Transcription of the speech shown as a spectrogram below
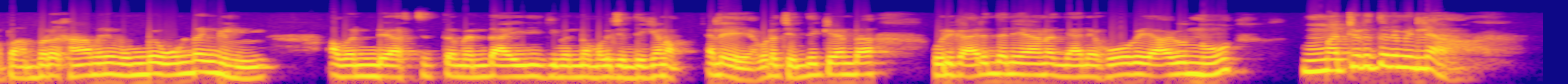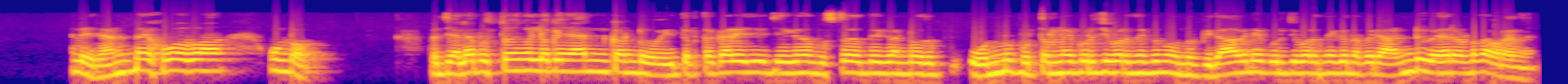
അപ്പൊ അബ്രഹാമിന് മുമ്പേ ഉണ്ടെങ്കിൽ അവന്റെ അസ്തിത്വം എന്തായിരിക്കുമെന്ന് നമ്മൾ ചിന്തിക്കണം. അല്ലേ? അവിടെ ചിന്തിക്കേണ്ട ഒരു കാര്യം തന്നെയാണ് ഞാൻ യഹോവയാകുന്നു. മറ്റൊരുത്തനുമില്ല. അല്ലെ? രണ്ട് യഹോവ ഉണ്ടോ? ഇപ്പൊ ചില പുസ്തകങ്ങളിലൊക്കെ ഞാൻ കണ്ടു ഈ തൃത്തക്കാർ എഴുതി പുസ്തകത്തിൽ കണ്ടു അത് ഒന്ന് പുത്രനെ കുറിച്ച് പറഞ്ഞേക്കുന്നു ഒന്ന് പിതാവിനെ കുറിച്ച് പറഞ്ഞേക്കുന്നു അപ്പൊ രണ്ടു പേരുണ്ടെന്നാ പറയുന്നത്.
